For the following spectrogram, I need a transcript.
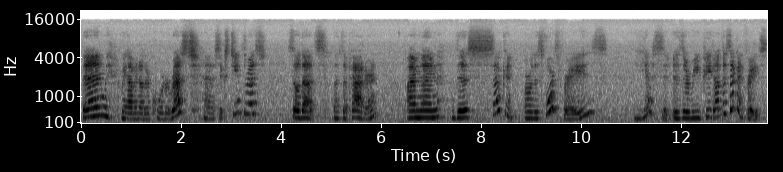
Then we, have another quarter rest and a 16th rest. So that's that's a pattern. And then this second or this fourth phrase, yes, it is a repeat of the second phrase.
